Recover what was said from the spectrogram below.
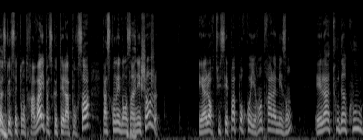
parce que c'est ton travail, parce que tu es là pour ça, parce qu'on est dans un échange. Et alors, tu sais pas pourquoi ils rentrent à la maison. Et là, tout d'un coup,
